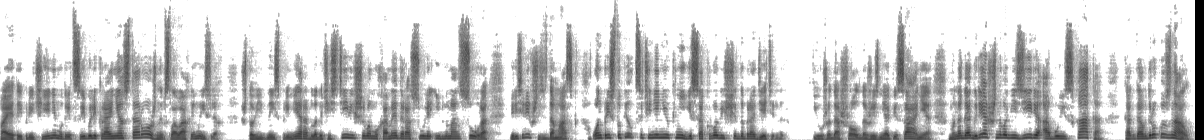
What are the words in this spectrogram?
По этой причине мудрецы были крайне осторожны в словах и мыслях, что видно из примера благочестивейшего Мухаммеда Расуля ибн Мансура, переселившись в Дамаск, он приступил к сочинению книги «Сокровища добродетельных» и уже дошел до жизнеописания многогрешного визиря Абу Исхака, когда вдруг узнал,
